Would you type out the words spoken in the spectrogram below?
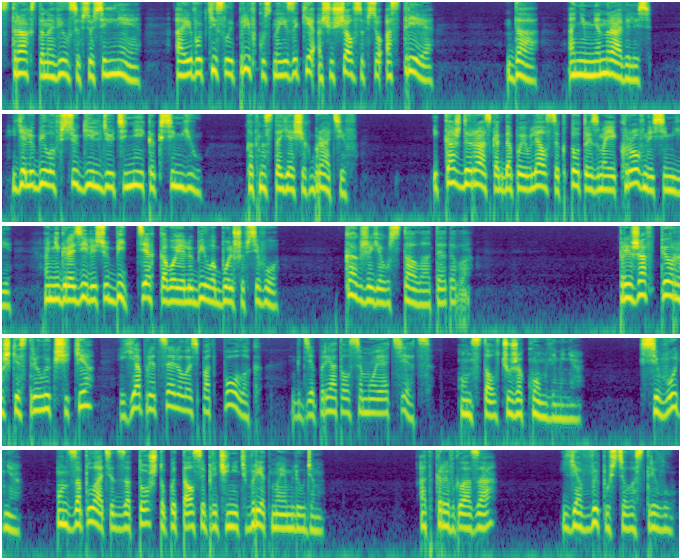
Страх становился все сильнее, а его кислый привкус на языке ощущался все острее. Да, они мне нравились. Я любила всю гильдию теней как семью, как настоящих братьев. И каждый раз, когда появлялся кто-то из моей кровной семьи, они грозились убить тех, кого я любила больше всего. Как же я устала от этого. Прижав перышки стрелы к щеке, я прицелилась под полок, где прятался мой отец. Он стал чужаком для меня. Сегодня он заплатит за то, что пытался причинить вред моим людям. Открыв глаза, я выпустила стрелу.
